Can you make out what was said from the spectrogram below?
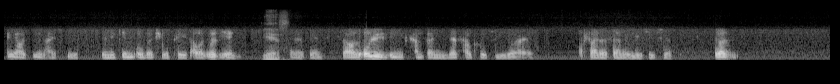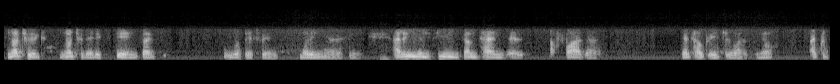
I think I was in high school, when we came over to your place, I was with him, Yes. understand? So I was always in his company. That's how close we were, a father-son relationship. It was not to ex- not to that extent, but we were best friends more than any other. I didn't even see him sometimes as a father. That's how great he was, you know. I could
